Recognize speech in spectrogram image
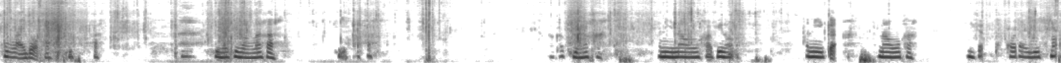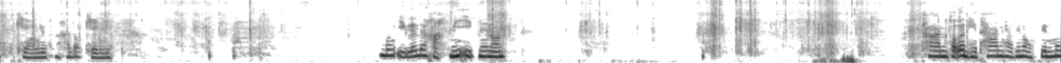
แห้งหลายดอกค่ะพี่ค่ะพี่นะพี่น้องนะคะพี่ค่ะแล้วก็พี่นะคะอันนี้เนาค่ะ พี่น้องอันนี้กะเนาค่ะนี่ก็พอได้อยู่เนาะแข็งอยู่นะคะ ดอกแข็งอยู่เบิ่งอีกเลยเลยๆค่ะ มีอีกแน่นอน ทานเขาเอิ้นเห็ดทานค่ะพี่น้องเป็นมู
